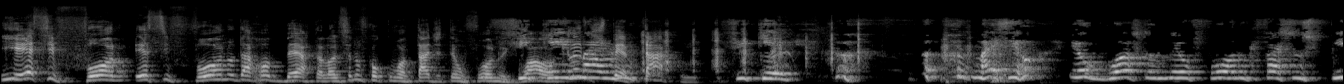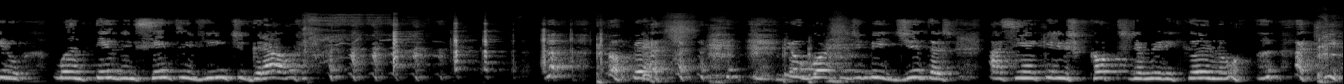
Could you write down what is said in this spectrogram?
e esse forno, esse forno da Roberta, Loli, você não ficou com vontade de ter um forno Fiquei igual? Aquilo é um espetáculo. Fiquei. Mas eu, eu gosto do meu forno que faz suspiro mantendo em 120 graus. Eu gosto de medidas, assim, aqueles copos de americano. Aqui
